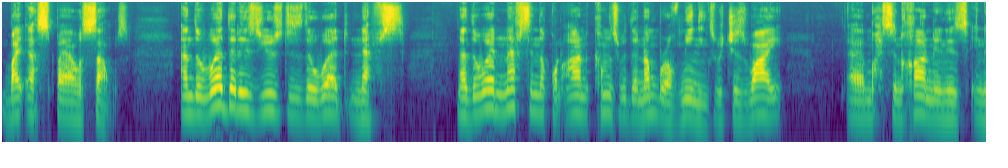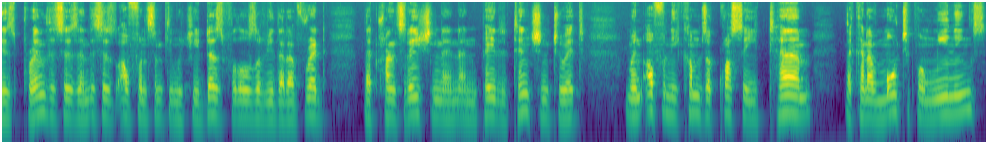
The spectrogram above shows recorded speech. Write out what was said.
by us, by ourselves. And the word that is used is the word nafs. Now the word nafs in the Quran comes with a number of meanings, which is why uh, Muhsin Khan in his in his parentheses, and this is often something which he does for those of you that have read that translation and, and paid attention to it, when often he comes across a term that can have multiple meanings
